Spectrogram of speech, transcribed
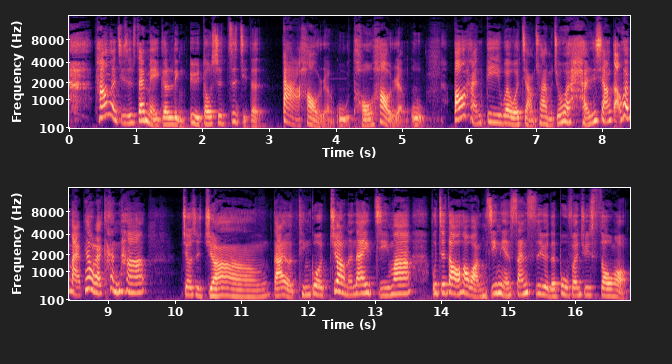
他们其实，在每一个领域都是自己的大号人物、头号人物，包含第一位，我讲出来，你们就会很想赶快买票来看他。就是 John，大家有听过 John 的那一集吗？不知道的话，往今年三四月的部分去搜哦。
